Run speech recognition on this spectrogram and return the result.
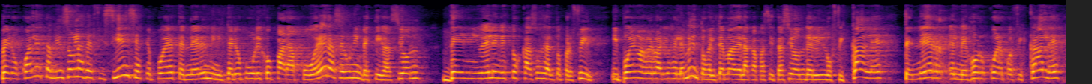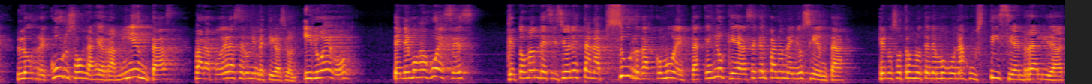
Pero cuáles también son las deficiencias que puede tener el Ministerio Público para poder hacer una investigación de nivel en estos casos de alto perfil. Y pueden haber varios elementos, el tema de la capacitación de los fiscales, tener el mejor cuerpo de fiscales, los recursos, las herramientas para poder hacer una investigación. Y luego tenemos a jueces que toman decisiones tan absurdas como esta, que es lo que hace que el panameño sienta que nosotros no tenemos una justicia en realidad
